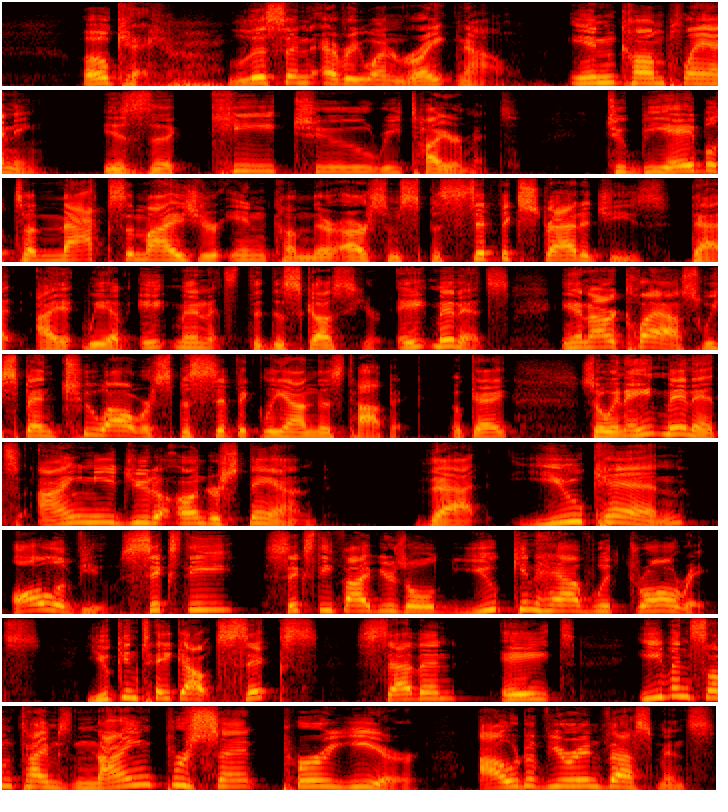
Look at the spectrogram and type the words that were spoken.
Okay, listen, everyone, right now. Income planning is the key to retirement. To be able to maximize your income, there are some specific strategies that I we have 8 minutes to discuss here. 8 minutes. In our class, we spend 2 hours specifically on this topic, okay? So in 8 minutes, I need you to understand that you can all of you 60 65 years old you can have withdrawal rates you can take out 6 7 8 even sometimes 9% per year out of your investments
